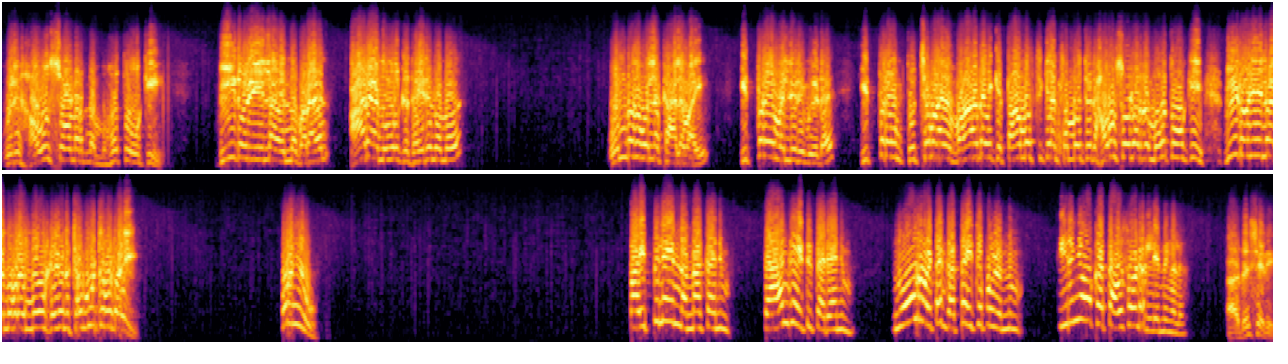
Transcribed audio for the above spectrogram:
ഒരു ഹൗസ് ഓണറിന്റെ മുഖത്ത് നോക്കി വീടൊഴിയില്ല എന്ന് പറയാൻ ആരാ നിങ്ങൾക്ക് ധൈര്യം തന്നത് ഒൻപത് കൊല്ല കാലമായി ഇത്രയും വലിയൊരു വീട് ഇത്രയും തുച്ഛമായ വാടകയ്ക്ക് താമസിക്കാൻ സംബന്ധിച്ച ഒരു ഹൗസ് ഓണറുടെ മുഖത്ത് നോക്കി വീടൊഴിയില്ല എന്ന് പറയാൻ നിങ്ങൾക്ക് എങ്ങനെ ചങ്കൂറ്റമുണ്ടായി? പറയൂ പൈപ്പ് ലൈൻ നന്നാക്കാനും ടാങ്ക് കെട്ടി തരാനും നൂറ് വട്ടം കത്തയച്ചപ്പോഴൊന്നും തിരിഞ്ഞു നോക്കാത്ത ഹൗസ് ഓണറല്ലേ നിങ്ങൾ അത് ശരി.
